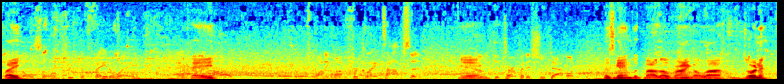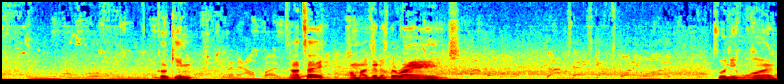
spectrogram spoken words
Play. Also will shoot the fadeaway. Okay. 21 for Klay Thompson. Yeah. He was determined to shoot that one. This game looked about over, I ain't gonna lie. Jordan? Cooking In and out by Donte? Oh my goodness, the range. 21.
